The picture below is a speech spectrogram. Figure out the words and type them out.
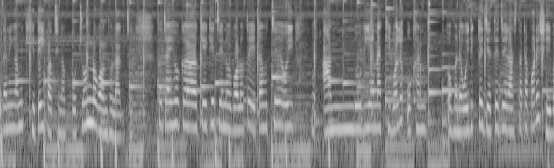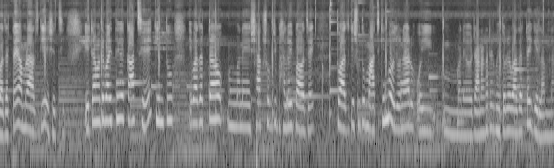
ইদানিং আমি খেতেই পাচ্ছি না। প্রচণ্ড গন্ধ লাগছে। তো যাই হোক কে কে চেনো বলো তো? এটা হচ্ছে ওই আন্দোলিয়া না কি বলে? ওখান, ও মানে ওই দিকটায় যেতে যে রাস্তাটা পড়ে, সেই বাজারটায় আমরা আজকে এসেছি। এটা আমাদের বাড়ি থেকে কাছে, কিন্তু এই বাজারটাও মানে শাক সবজি ভালোই পাওয়া যায়। তো আজকে শুধু মাছ কিনবো, ওই জন্য আর ওই মানে রানাঘাটের ভেতরের বাজারটাই গেলাম না।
